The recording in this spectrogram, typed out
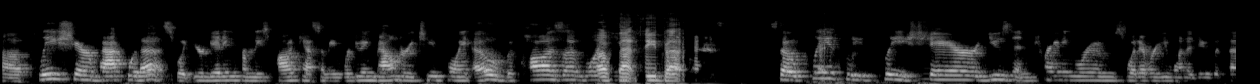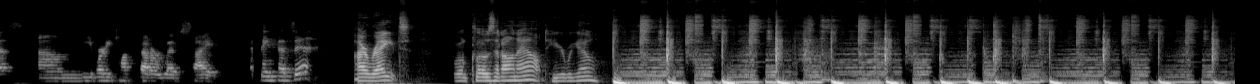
Uh, please share back with us what you're getting from these podcasts. I mean, we're doing Boundary 2.0 because of what of that feedback. So please, please, please share, use in training rooms, whatever you want to do with us. Um, you've already talked about our website. I think that's it. All right. We'll close it on out. Here we go. Thank you.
